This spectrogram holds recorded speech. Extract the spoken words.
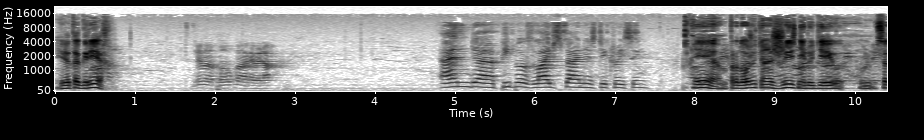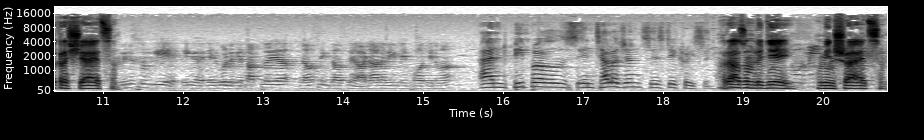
И это грех. И продолжительность жизни людей сокращается. Разум людей уменьшается.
